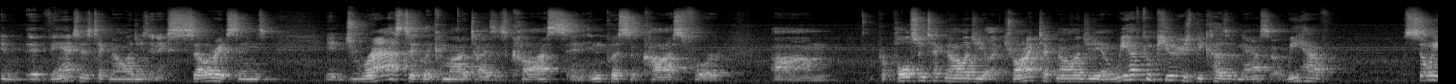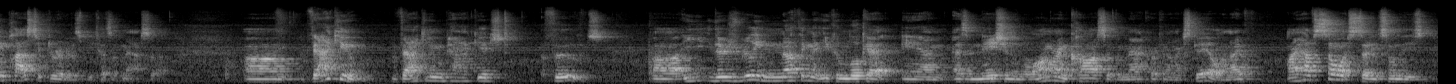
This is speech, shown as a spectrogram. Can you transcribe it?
it advances technologies and accelerates things. It drastically commoditizes costs and inputs of costs for um, propulsion technology, electronic technology, and we have computers because of NASA. We have so many plastic derivatives because of NASA. Um, vacuum, vacuum packaged foods. Uh, there's really nothing that you can look at and as a nation in the long run costs of the macroeconomic scale. And I've, I have somewhat studied some of these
